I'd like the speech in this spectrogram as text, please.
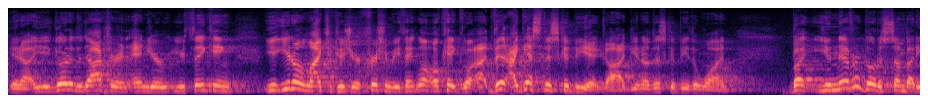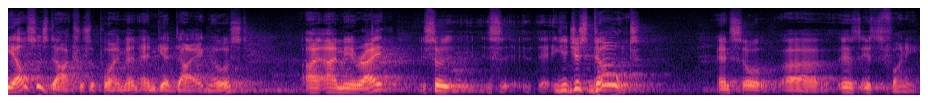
You know, you go to the doctor and, and you're, you're thinking, you, you don't like it because you're a Christian, but you think, well, okay, go, I guess this could be it, God. You know, this could be the one. But you never go to somebody else's doctor's appointment and get diagnosed. I, I mean, right? So you just don't. And so uh, it's, it's funny.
